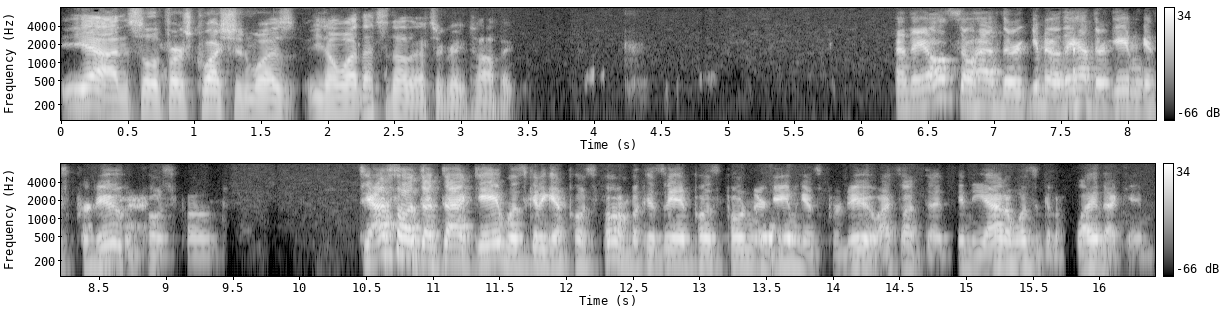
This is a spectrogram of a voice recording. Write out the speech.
yeah, and so the first question was, you know what? That's another. That's a great topic. And they also had their, you know, they had their game against Purdue postponed. See, I thought that that game was going to get postponed because they had postponed their game against Purdue. I thought that Indiana wasn't going to play that game.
